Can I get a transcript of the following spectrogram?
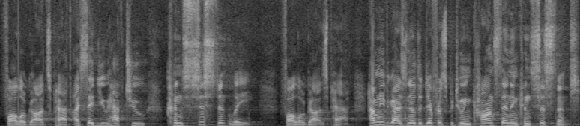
follow God's path. I said you have to consistently follow God's path. How many of you guys know the difference between constant and consistent?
